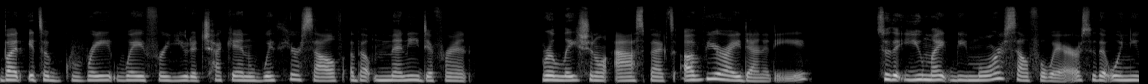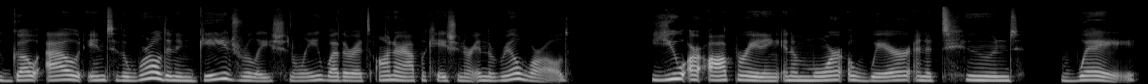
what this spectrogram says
But it's a great way for you to check in with yourself about many different relational aspects of your identity so that you might be more self aware, so that when you go out into the world and engage relationally, whether it's on our application or in the real world, you are operating in a more aware and attuned way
